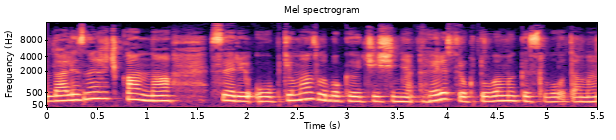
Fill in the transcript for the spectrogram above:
Далі знижечка на серію Optima з глибоке очищення гель з фруктовими кислотами.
